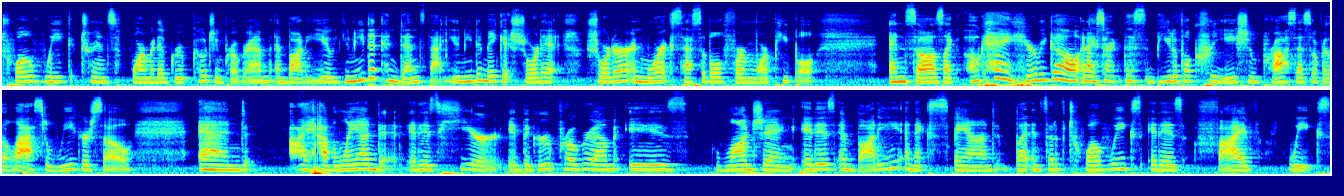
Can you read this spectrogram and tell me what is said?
12 week transformative group coaching program embody you. You need to condense that. You need to make it shorter shorter and more accessible for more people. And so i was like okay here we go. And i started this beautiful creation process over the last week or so and i have landed. It is here. It, the group program is launching. It is embody and expand, but instead of 12 weeks, it is five weeks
